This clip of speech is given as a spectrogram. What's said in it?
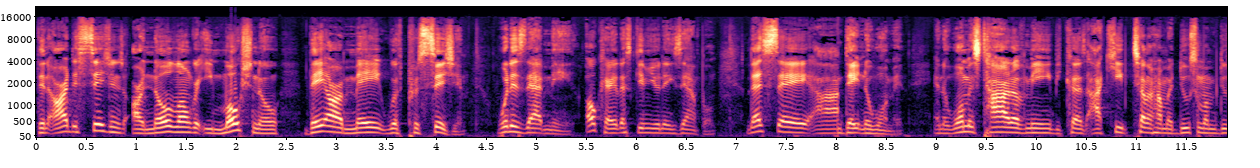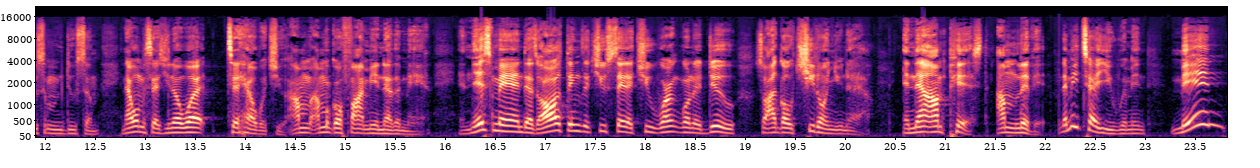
then our decisions are no longer emotional, they are made with precision. What does that mean? Okay, let's give you an example. Let's say I'm dating a woman and the woman's tired of me because I keep telling her I'm gonna do something, I'm gonna do something, I'm gonna do something. And that woman says, you know what? To hell with you. I'm, I'm gonna go find me another man. And this man does all the things that you say that you weren't gonna do, so I go cheat on you now. And now I'm pissed. I'm livid. Let me tell you, women, men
